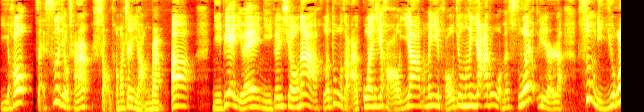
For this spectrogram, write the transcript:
以后在四九城少他妈镇阳吧啊！你别以为你跟肖娜和杜仔关系好，压他妈一头就能压住我们所有的人了。送你一句话，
